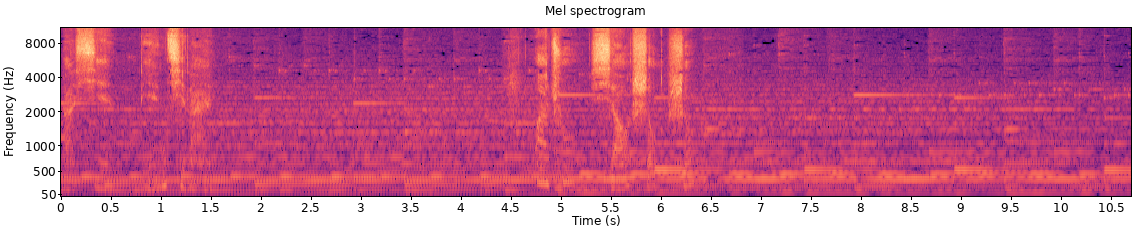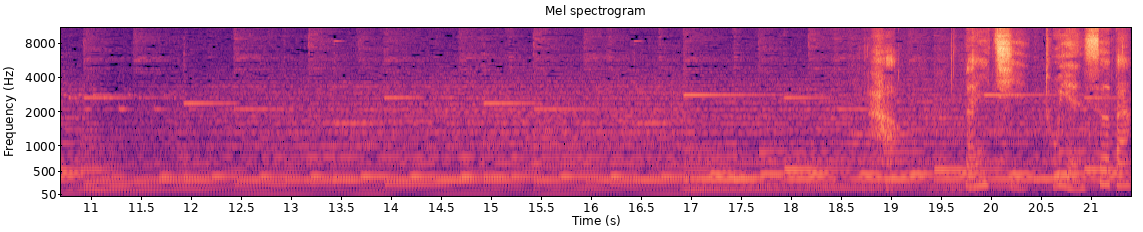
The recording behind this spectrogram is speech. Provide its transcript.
把线连起来，画出小手手。好，来一起涂颜色吧，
